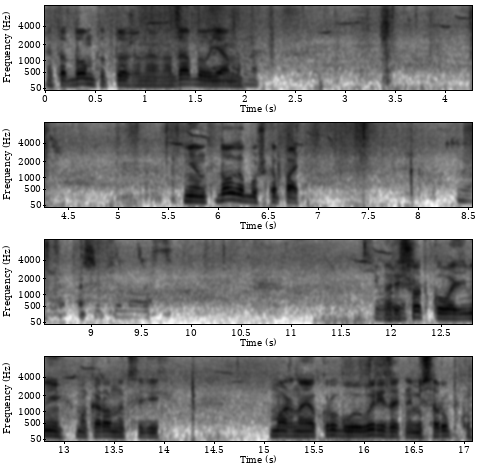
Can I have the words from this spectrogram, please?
Это дом тут тоже, наверное, да, был яму? Наверно. Не, ну ты долго будешь копать? Нет, ошибся малость. Всего лишь Решетку возьми, макароны цедить. Можно ее круглую вырезать на мясорубку.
